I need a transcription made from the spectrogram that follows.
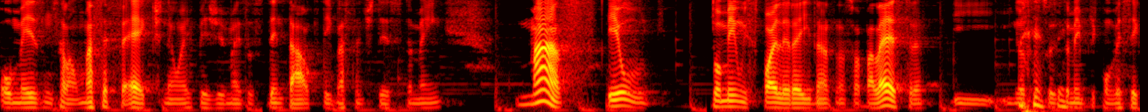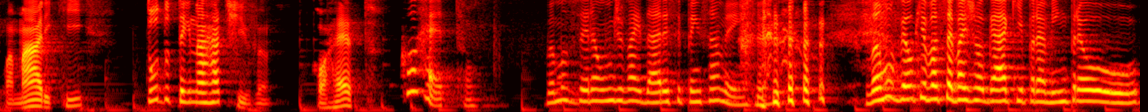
ou mesmo, sei lá, um Mass Effect, né, um RPG mais ocidental, que tem bastante texto também. Mas eu tomei um spoiler aí na, na sua palestra, e em outras coisas também, porque conversei com a Mari, que tudo tem narrativa, correto? Correto. Vamos ver aonde vai dar esse pensamento. Vamos ver o que você vai jogar aqui para mim para eu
